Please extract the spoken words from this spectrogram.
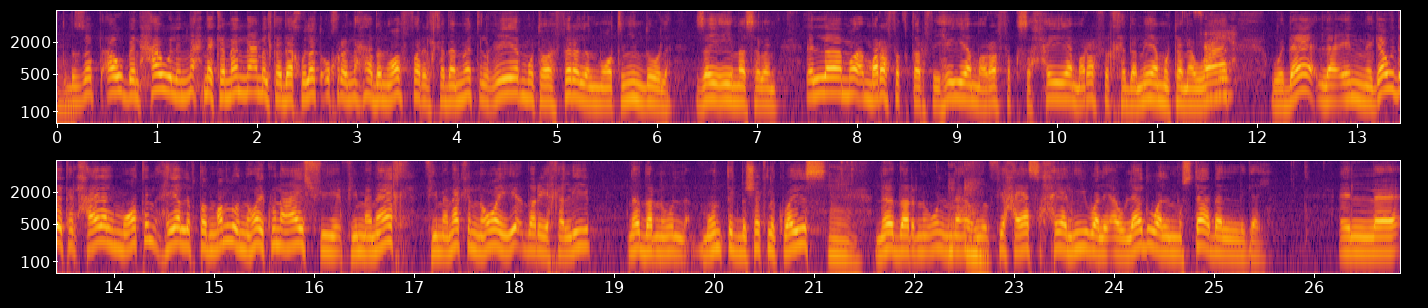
بالظبط. أو بنحاول إن إحنا كمان نعمل تداخلات أخرى إن إحنا بنوفر الخدمات الغير متوفرة للمواطنين دول. زي إيه مثلا؟ إلا مرافق ترفيهية مرافق صحية مرافق خدمية متنوعة. صحيح. وده لأن جودة الحياة للمواطن هي اللي بتضمن له إن هو يكون عايش في في مناخ في مناخ إن هو يقدر يخليه نقدر نقول منتج بشكل كويس. مم. نقدر نقول إنه في حياة صحية ليه ولأولاده وللمستقبل اللي جاي. ال-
